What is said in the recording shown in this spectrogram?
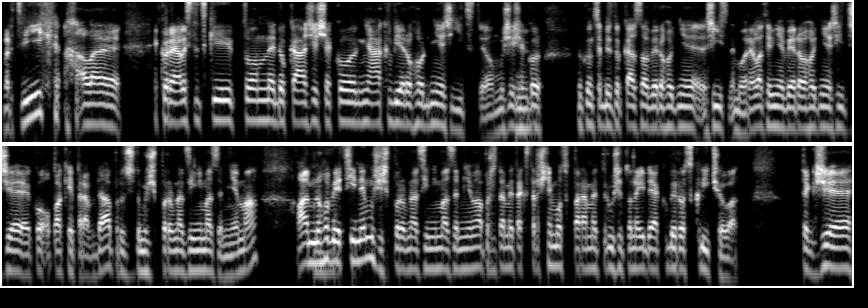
mrtvých, ale jako realisticky to nedokážeš jako nějak věrohodně říct, jo. Můžeš hmm. jako, dokonce bys dokázal věrohodně říct, nebo relativně věrohodně říct, že jako opak je pravda, protože to můžeš porovnat s jinýma zeměma, ale mnoho hmm. věcí nemůžeš porovnat s jinýma zeměma, protože tam je tak strašně moc parametrů, že to nejde jakoby rozklíčovat. Takže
